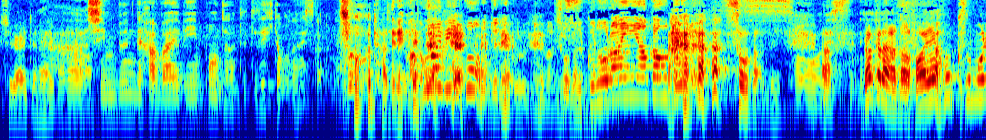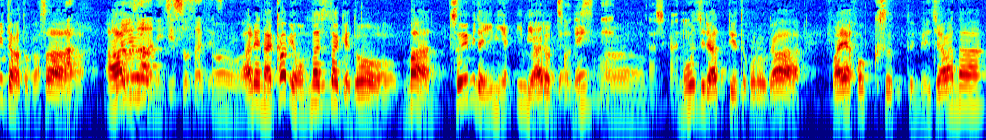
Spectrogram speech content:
知られてないから。新聞でハバイビンポンズなんて出てきたことないですからね。そうだね。ハバービーンポウンド出てくるっていうのは そうだね。ニスクの LINE アカウントぐらいそうだね。そうですね。あだからあの Firefox モニターとかさああいうブラウザーに実装されたやつ、うん、あれ中身同じだけど、まあ、そういう意味では意味意味あるんだよね。そうですね。うん。確かに。モジラっていうところが Firefox ってメジャーな、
